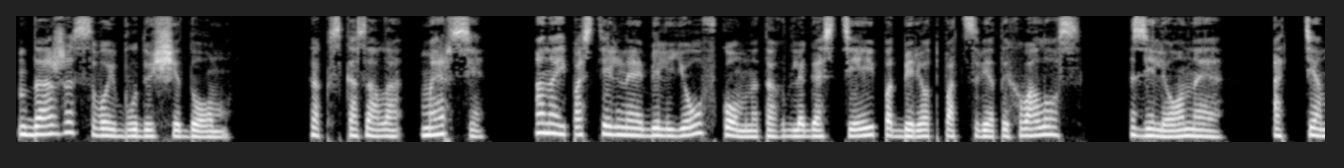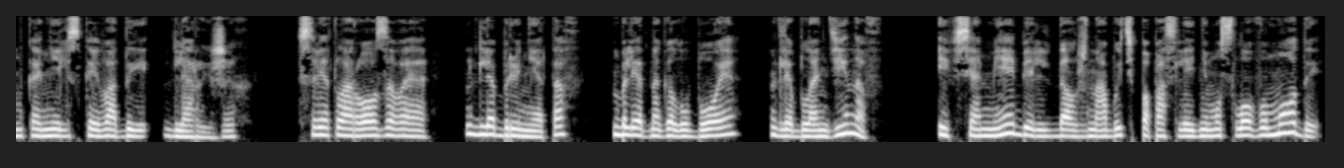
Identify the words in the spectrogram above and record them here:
даже свой будущий дом. Как сказала Мерси, она и постельное белье в комнатах для гостей подберет под цвет их волос. Зеленое, оттенка нильской воды для рыжих, светло-розовое для брюнетов, бледно-голубое для блондинов, и вся мебель должна быть по последнему слову моды.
